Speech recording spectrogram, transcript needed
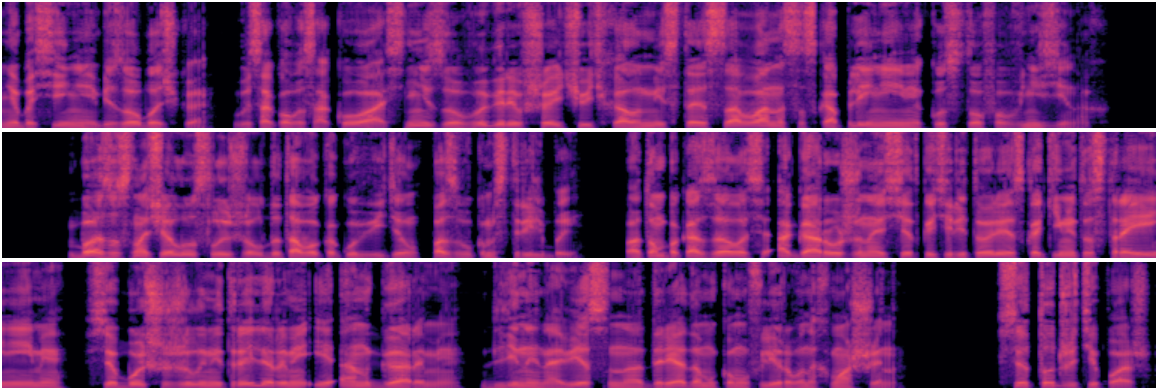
Небо синее, без облачка, высоко-высоко, а снизу выгоревшая чуть холмистая саванна со скоплениями кустов в низинах. Базу сначала услышал до того, как увидел, по звукам стрельбы. Потом показалась огороженная сеткой территория с какими-то строениями, все больше жилыми трейлерами и ангарами, длинный навес над рядом камуфлированных машин. Все тот же типаж.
